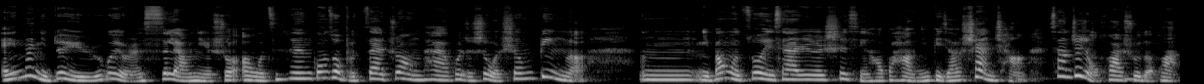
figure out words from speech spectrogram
哎，那你对于如果有人私聊你说：“哦，我今天工作不在状态，或者是我生病了。”嗯，你帮我做一下这个事情好不好？你比较擅长，像这种话术的话，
